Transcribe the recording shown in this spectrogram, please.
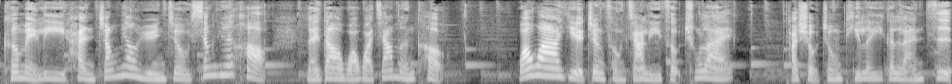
柯美丽和张妙云就相约好来到娃娃家门口。娃娃也正从家里走出来，他手中提了一个篮子，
